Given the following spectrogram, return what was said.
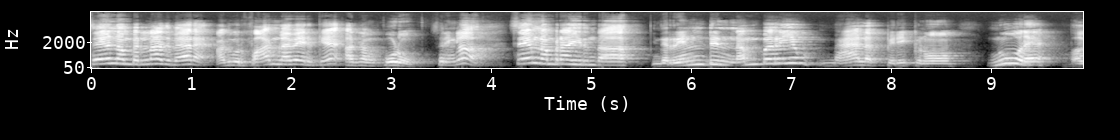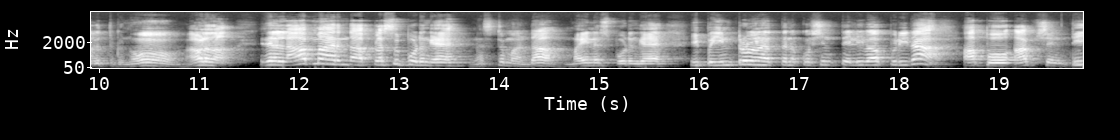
சேம் நம்பர்லாம் அது வேற. அது ஒரு ஃபார்முலாவே இருக்கு. அது நம்ம போடுவோம். சரிங்களா? சேம் நம்பராக இருந்தா இந்த ரெண்டு நம்பரையும் மேலே பிரிக்கணும். நூறை வகுத்துக்கணும். அவ்வளோதான் இதில் லாபமாக இருந்தால் ப்ளஸ் போடுங்க. நஷ்டமாக இருந்தால் மைனஸ் போடுங்க. இப்போ இன்ட்ரோவில் நடத்தின கொஷின் தெளிவாக புரியுதா? அப்போது ஆப்ஷன் டி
